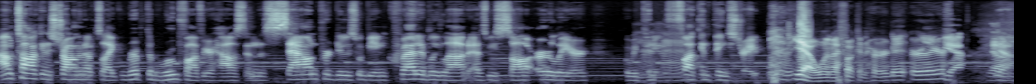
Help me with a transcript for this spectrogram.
I'm talking strong enough to like rip the roof off your house, and the sound produced would be incredibly loud, as we saw earlier, we couldn't even Mhm. fucking think straight. yeah, when I fucking heard it earlier. Yeah. Yeah.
